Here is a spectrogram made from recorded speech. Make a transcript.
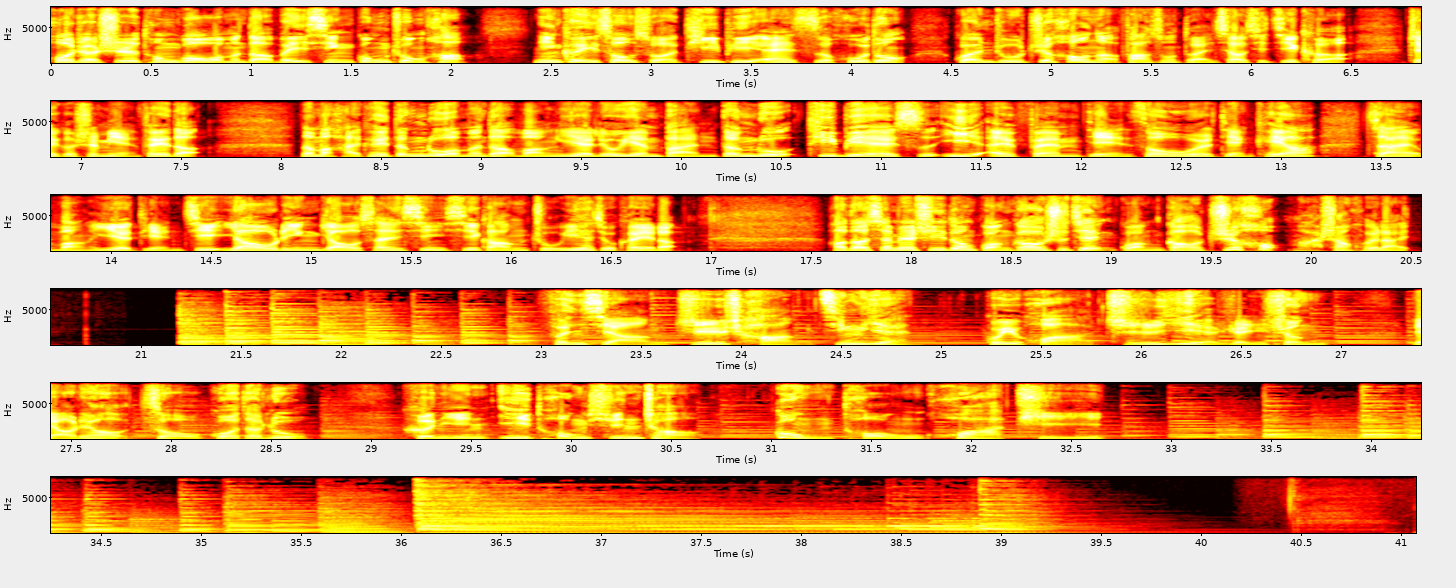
或者是通过我们的微信公众号，您可以搜索 TBS 互动，关注之后呢发送短消息即可，这个是免费的。那么还可以登录我们的网页留言板，登录 TBS EFM 点 s o v e r 点 KR，在网页点击幺零幺三信息港主页就可以了。好的，下面是一段广告时间，广告之后马上回来。分享职场经验，规划职业人生，聊聊走过的路，和您一同寻找共同话题。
